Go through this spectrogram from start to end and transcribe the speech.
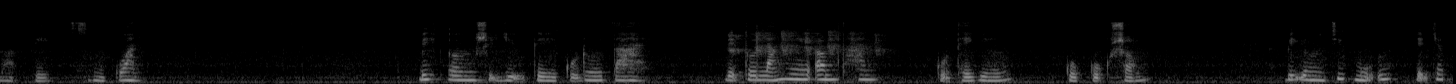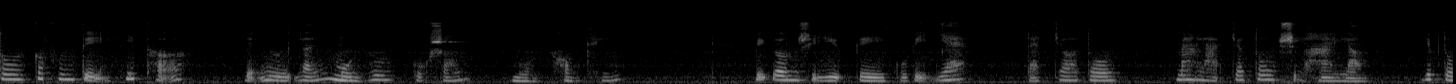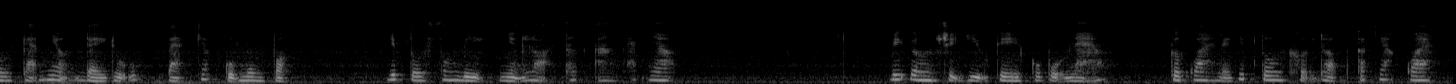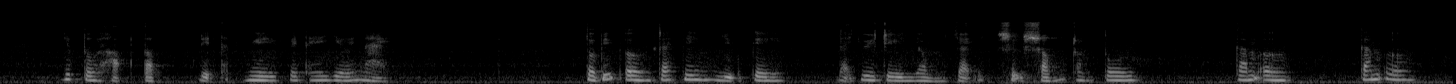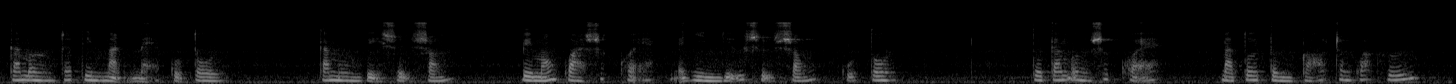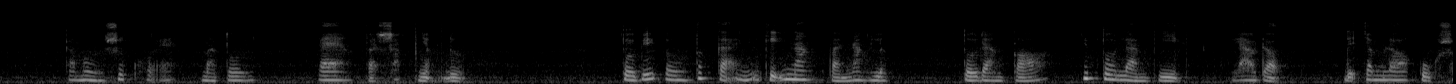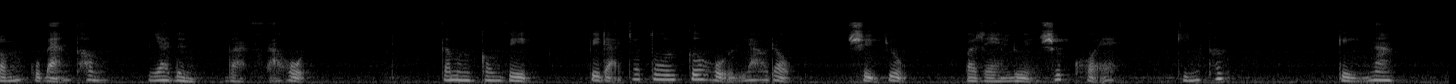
mọi việc xung quanh. Biết ơn sự dịu kỳ của đôi tai để tôi lắng nghe âm thanh của thế giới, của cuộc sống. Biết ơn chiếc mũi để cho tôi có phương tiện hít thở để ngửi lấy mùi hương cuộc sống, mùi không khí. Biết ơn sự dịu kỳ của vị giác đã cho tôi, mang lại cho tôi sự hài lòng, giúp tôi cảm nhận đầy đủ bản chất của muôn vật, giúp tôi phân biệt những loại thức ăn khác nhau. Biết ơn sự dịu kỳ của bộ não, cơ quan đã giúp tôi khởi động các giác quan, giúp tôi học tập để thích nghi với thế giới này. Tôi biết ơn trái tim dịu kỳ đã duy trì dòng chảy sự sống trong tôi. Cảm ơn cảm ơn cảm ơn trái tim mạnh mẽ của tôi. Cảm ơn vì sự sống, vì món quà sức khỏe đã gìn giữ sự sống của tôi. Tôi cảm ơn sức khỏe mà tôi từng có trong quá khứ. Cảm ơn sức khỏe mà tôi đang và sắp nhận được. Tôi biết ơn tất cả những kỹ năng và năng lực tôi đang có giúp tôi làm việc, lao động để chăm lo cuộc sống của bản thân, gia đình và xã hội. Cảm ơn công việc vì đã cho tôi cơ hội lao động, sử dụng và rèn luyện sức khỏe, kiến thức, kỹ năng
